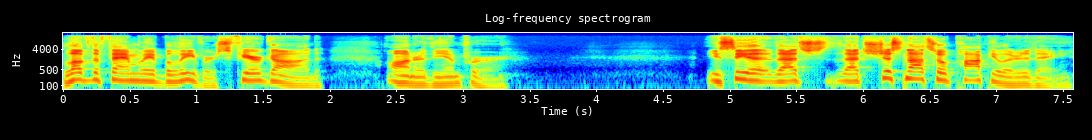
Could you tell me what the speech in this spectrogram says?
Love the family of believers. Fear God. Honor the emperor. You see, uh, that's, that's just not so popular today.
